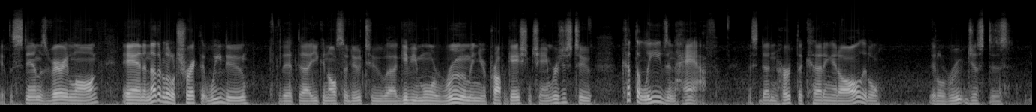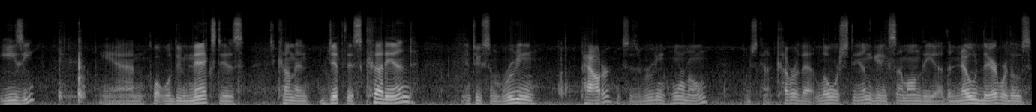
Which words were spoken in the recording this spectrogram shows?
if the stem is very long. And another little trick that we do that uh, you can also do to uh, give you more room in your propagation chamber is just to cut the leaves in half. This doesn't hurt the cutting at all. It'll, it'll root just as easy. And what we'll do next is to come and dip this cut end into some rooting powder. This is rooting hormone. We'll just kind of cover that lower stem, getting some on the, uh, the node there where those,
